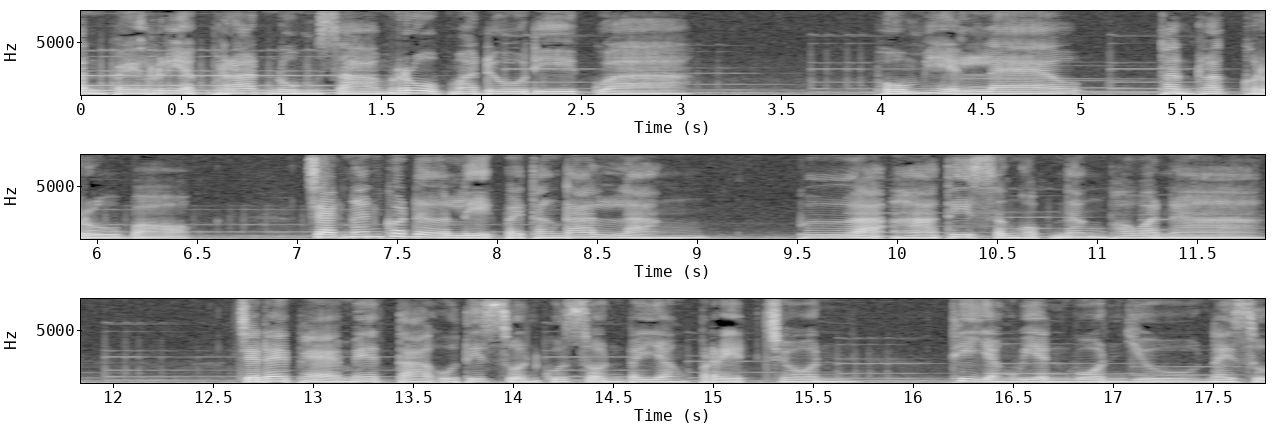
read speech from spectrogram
ท่านไปเรียกพระหนุ่มสามรูปมาดูดีกว่า ผมเห็นแล้ว ท่านพระครูบอก จากนั้นก็เดินหลีกไปทางด้านหลัง เพื่อหาที่สงบนั่งภาวนา จะได้แผ่เมตตาอุทิศส่วนกุศลไปยังเปรตชน ที่ยังเวียนวนอยู่ในสุ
